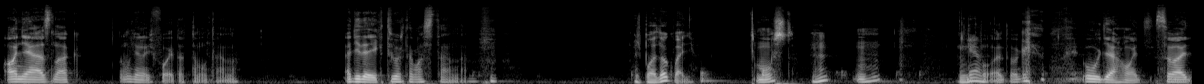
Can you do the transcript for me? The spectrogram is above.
anyáznak, ugyanúgy folytattam utána. Egy ideig tűrtem, aztán nem. Most boldog vagy? Most? Uh-huh. Uh-huh. Igen? Boldog. Úgy, ahogy. Szóval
